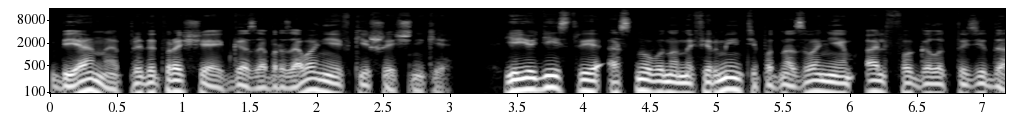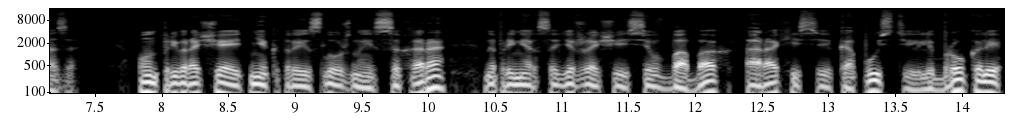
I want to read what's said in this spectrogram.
Биана предотвращает газообразование в кишечнике. Ее действие основано на ферменте под названием альфа-галактозидаза. Он превращает некоторые сложные сахара, например, содержащиеся в бобах, арахисе, капусте или брокколи,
